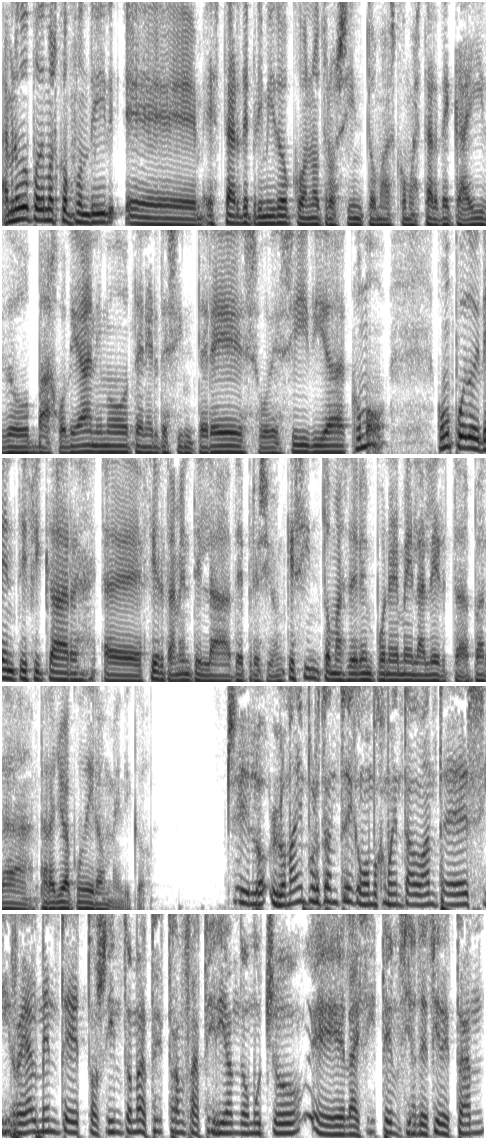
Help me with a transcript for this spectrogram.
A menudo podemos confundir eh, estar deprimido con otros síntomas como estar decaído, bajo de ánimo, tener desinterés o desidia. ¿Cómo, cómo puedo identificar eh, ciertamente la depresión? ¿Qué síntomas deben ponerme en alerta para, para yo acudir a un médico? Sí, lo, más importante, como hemos comentado antes, es si realmente estos síntomas te están fastidiando mucho eh, la existencia, es decir, están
